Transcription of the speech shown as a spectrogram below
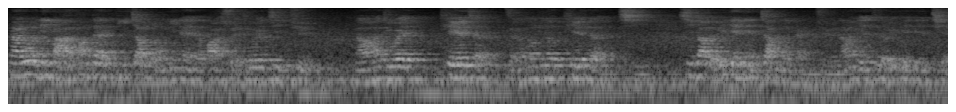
那如果你把它放在低胶溶液内的话，水就会进去，然后它就会贴着，整个东西都贴得很齐，细胞有一点点这样的感觉，然后颜色有一点点浅，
